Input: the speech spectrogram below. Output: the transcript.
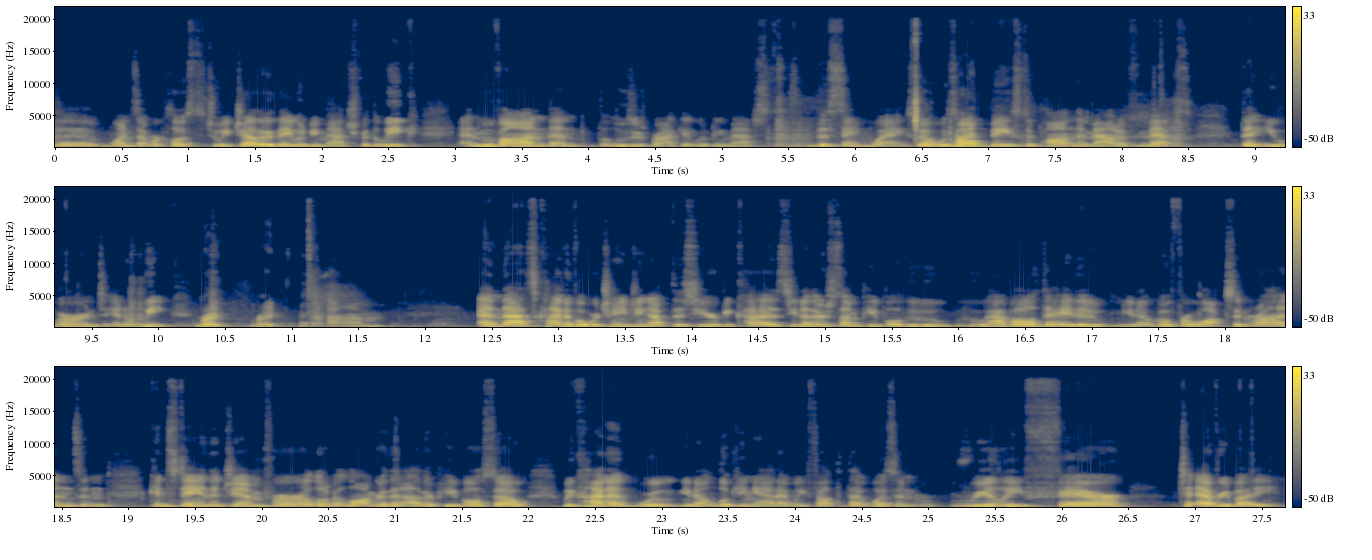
the ones that were closest to each other they would be matched for the week and move on. And then the losers bracket would be matched the same way. So it was all based upon the amount of MEPs that you earned in a week. Right. Right. Um, and that's kind of what we're changing up this year because you know there's some people who who have all day to you know go for walks and runs and can stay in the gym for a little bit longer than other people. So we kind of were you know looking at it we felt that that wasn't really fair to everybody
